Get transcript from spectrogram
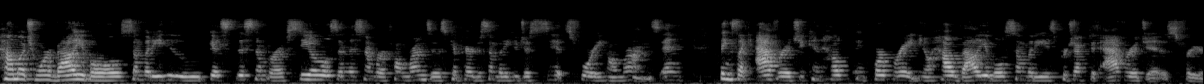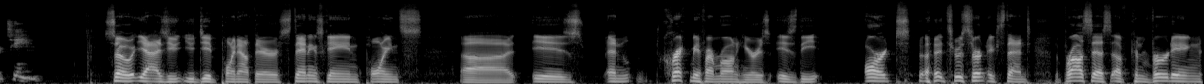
how much more valuable somebody who gets this number of steals and this number of home runs is compared to somebody who just hits 40 home runs. And things like average, it can help incorporate, you know, how valuable somebody's projected average is for your team. So yeah, as you, you did point out there, standings gain points uh, is and correct me if I'm wrong here is is the art to a certain extent the process of converting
